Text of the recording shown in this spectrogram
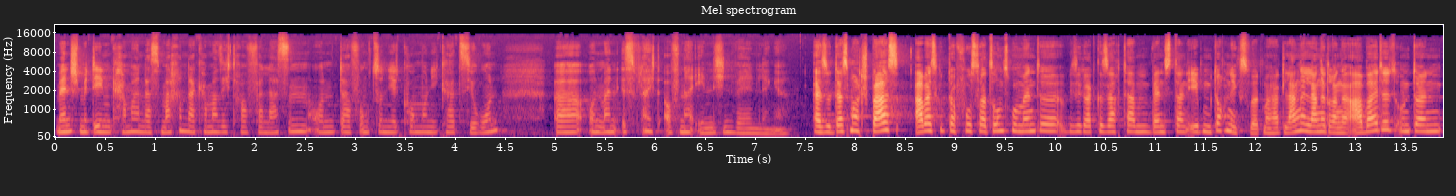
Mensch, mit denen kann man das machen, da kann man sich drauf verlassen und da funktioniert Kommunikation äh, und man ist vielleicht auf einer ähnlichen Wellenlänge. Also das macht Spaß, aber es gibt auch Frustrationsmomente, wie Sie gerade gesagt haben, wenn es dann eben doch nichts wird. Man hat lange, lange daran gearbeitet und dann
